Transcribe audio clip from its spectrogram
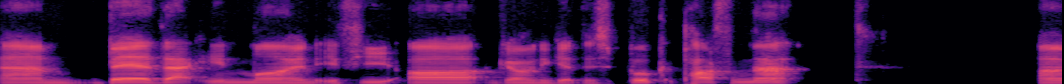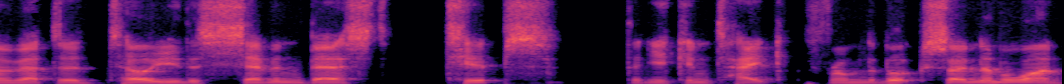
um, bear that in mind if you are going to get this book. Apart from that, I'm about to tell you the seven best tips that you can take from the book. So, number one,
